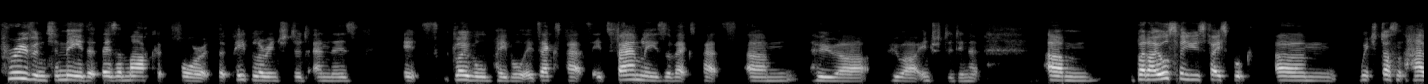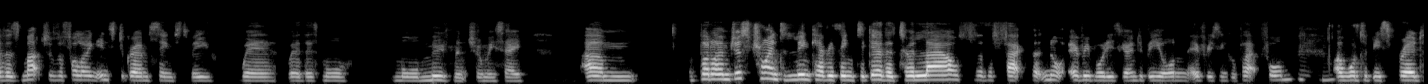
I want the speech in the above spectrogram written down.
proven to me that there's a market for it that people are interested and there's it's global people, it's expats, it's families of expats um, who are who are interested in it. Um, but I also use Facebook, um, which doesn't have as much of a following. Instagram seems to be where where there's more more movement, shall we say? Um, but I'm just trying to link everything together to allow for the fact that not everybody's going to be on every single platform. Mm-hmm. I want to be spread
